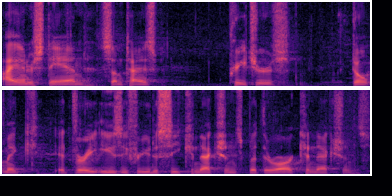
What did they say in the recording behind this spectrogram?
I understand sometimes preachers don't make it very easy for you to see connections, but there are connections.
